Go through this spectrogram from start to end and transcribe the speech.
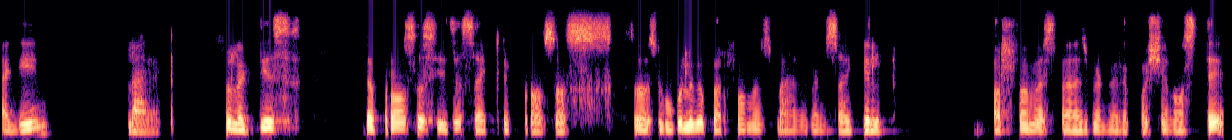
again plan it. So like this, the process is a cyclic process. So simple performance management cycle performance management when a question was there.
